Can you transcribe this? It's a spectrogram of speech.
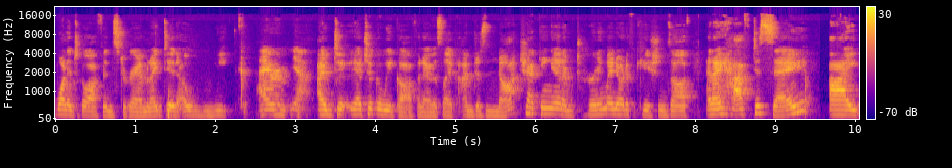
wanted to go off Instagram and I did a week. I rem- yeah. I did, I took a week off and I was like, I'm just not checking it. I'm turning my notifications off. And I have to say, I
